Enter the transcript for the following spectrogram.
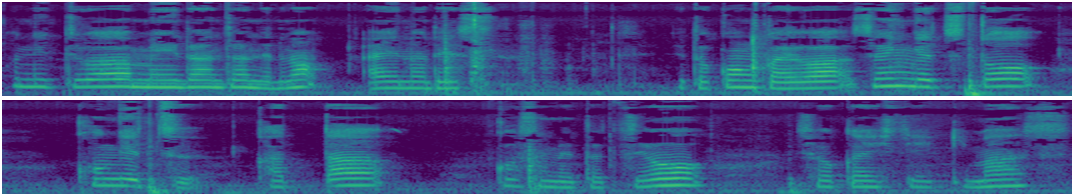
こんにちは、メイダンチャンネルのあやのです。えっと、今回は先月と今月買ったコスメたちを紹介していきます。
